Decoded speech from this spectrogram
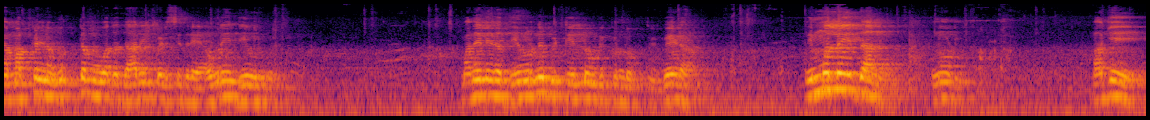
ನಮ್ಮ ಮಕ್ಕಳನ್ನ ಉತ್ತಮವಾದ ದಾರಿಯಲ್ಲಿ ಬೆಳೆಸಿದರೆ ಅವರೇ ದೇವರು. ಮನೇಲಿರೋ ದೇವ್ರನ್ನೇ ಬಿಟ್ಟು ಎಲ್ಲ ಹುಡುಕೊಂಡು ಹೋಗ್ತೀವಿ. ಬೇಡ. ನಿಮ್ಮಲ್ಲೇ ಇದ್ದಾನೆ. ನೋಡಿ. ಹಾಗೆ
